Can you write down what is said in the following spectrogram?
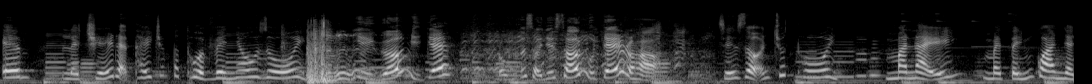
em là chế đã thấy chúng ta thuộc về nhau rồi. Gì gớm gì chế Đụng tới sợi dây sớn của chế rồi hả Chế giỡn chút thôi. Mà nãy mày tính qua nhà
